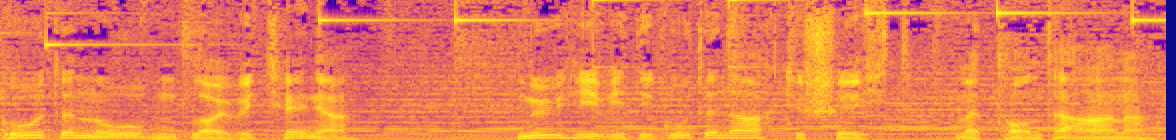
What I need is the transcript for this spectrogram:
Guten Abend, liebe Kinder. Nu hier wie die gute Nachtgeschichte mit Tante Anna.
